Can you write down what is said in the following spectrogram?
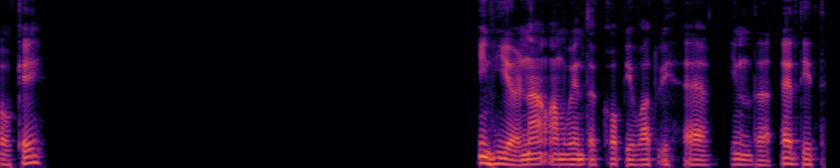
Okay. In here now I'm going to copy what we have in the edit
